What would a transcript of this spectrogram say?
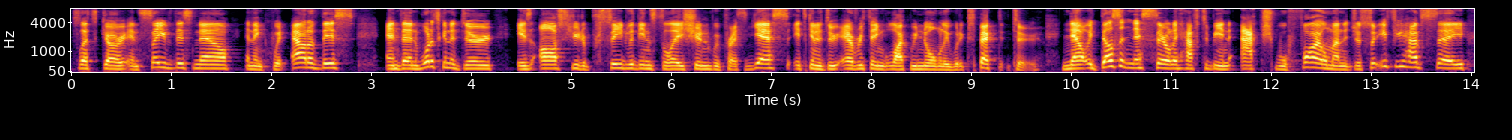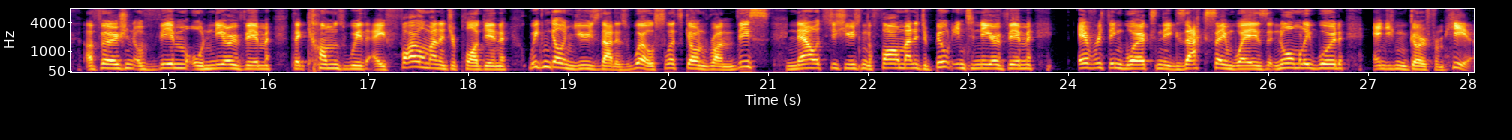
So let's go and save this now, and then quit out of this, And then what it's going to do is ask you to proceed with the installation. We press yes, it's going to do everything like we normally would expect it to. Now, it doesn't necessarily have to be an actual file manager. So if you have, say, a version of Vim or NeoVim that comes with a file manager plugin, we can go and use that as well. So let's go and run this. Now it's just using the file manager built into NeoVim. Everything works in the exact same way as it normally would, and you can go from here.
